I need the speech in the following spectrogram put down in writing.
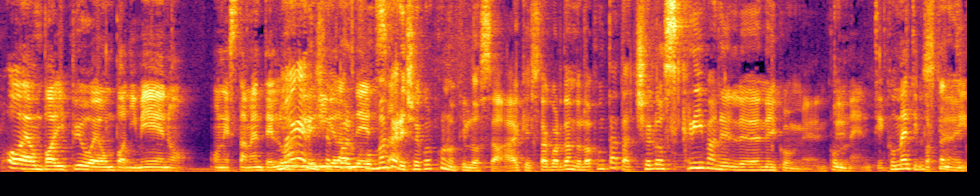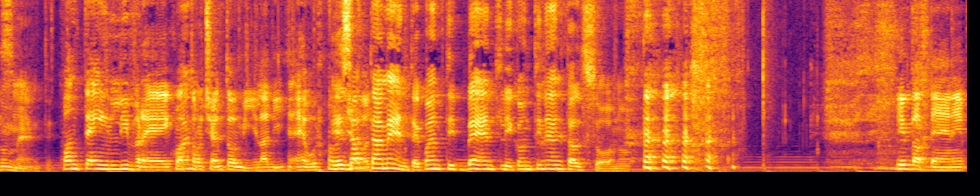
o è un po' di più o è un po' di meno, onestamente l'ordine Magari di c'è, grandezza. qualcuno, magari c'è qualcuno che lo sa, eh, che sta guardando la puntata, ce lo scriva nel- nei commenti. Commenti, commenti importantissimi. commenti. Quant'è in livrei? Quant- 400.000 di euro. Esattamente, quanti Bentley Continental sono? E va bene.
